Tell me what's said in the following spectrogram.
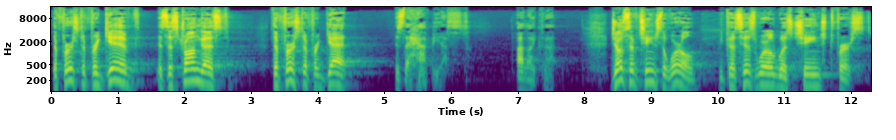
the first to forgive is the strongest, the first to forget is the happiest. I like that. Joseph changed the world because his world was changed first.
